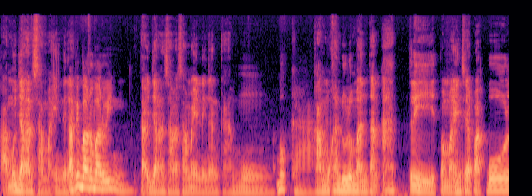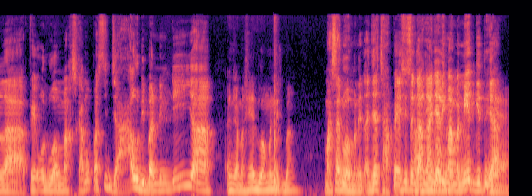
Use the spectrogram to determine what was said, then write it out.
Kamu jangan samain dengan Tapi baru-baru ini. Ta- jangan sama-samain dengan kamu. Bukan. Kamu kan dulu mantan atlet, pemain Iya. sepak bola. PO2 max kamu pasti jauh dibanding dia. Enggak, maksudnya 2 menit, Bang. Masa dua menit aja capek sih, iya, lima menit gitu ya. Iya.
